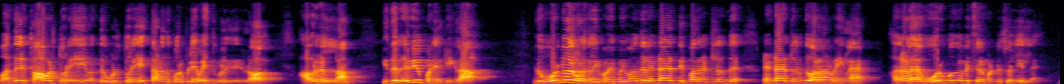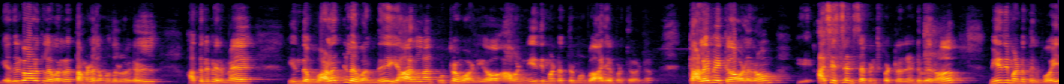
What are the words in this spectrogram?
வந்து காவல்துறையை வந்து உள்துறையை தனது பொறுப்பிலே வைத்துக் கொள்கிறீர்களோ அவர்களெல்லாம் இதை ரெவ்யூ பண்ணியிருக்கீங்களா? இது ஒரு நாள் வழக்கில். இப்போ இப்போ வந்து ரெண்டாயிரத்தி பதினெட்டுலேருந்து ரெண்டாயிரத்துலேருந்து வர்றான்னு வைங்களேன். அதனால் ஒரு முதலமைச்சரை மட்டும் சொல்லி இல்லை. எதிர்காலத்தில் வர்ற தமிழக முதல்வர்கள் அத்தனை பேருமே இந்த வழக்கில் வந்து யாரெல்லாம் குற்றவாளியோ அவன் நீதிமன்றத்தின் முன்பு ஆஜர்படுத்த வேண்டும். தலைமை காவலரும் அசிஸ்டன்ட் சப் இன்ஸ்பெக்டர் ரெண்டு பேரும் நீதிமன்றத்துக்கு போய்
